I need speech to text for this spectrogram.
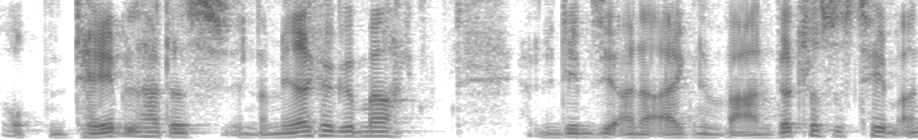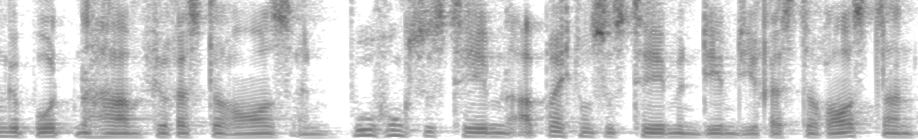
OpenTable hat es in Amerika gemacht, indem sie ein eigenes Warenwirtschaftssystem angeboten haben für Restaurants, ein Buchungssystem, ein Abrechnungssystem, in dem die Restaurants dann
